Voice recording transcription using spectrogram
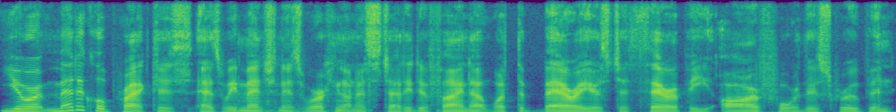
Your medical practice, as we mentioned, is working on a study to find out what the barriers to therapy are for this group and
